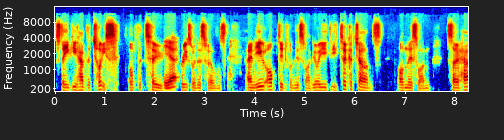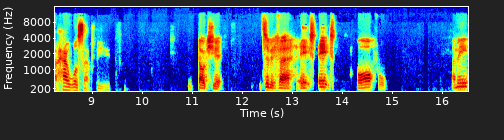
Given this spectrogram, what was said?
Steve, you had the choice of the two Yeah. Bruce Willis films, and you opted for this one, or you, you took a chance on this one. So how how was that for you? dog shit. To be fair, it's it's awful. I mean,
